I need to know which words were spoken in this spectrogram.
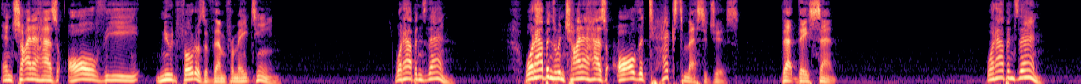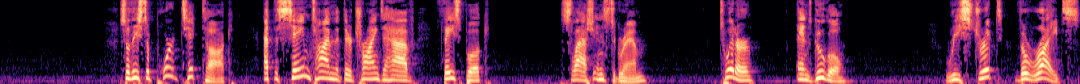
And China has all the nude photos of them from 18. What happens then? What happens when China has all the text messages that they sent? What happens then? So they support TikTok at the same time that they're trying to have Facebook slash Instagram, Twitter, and Google restrict the rights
